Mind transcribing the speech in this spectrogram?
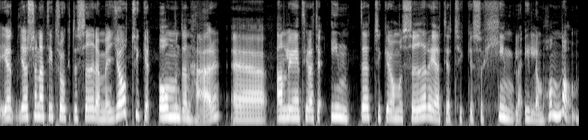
jag, jag känner att det är tråkigt att säga det men jag tycker om den här. Eh, anledningen till att jag inte tycker om att säga det är att jag tycker så himla illa om honom.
